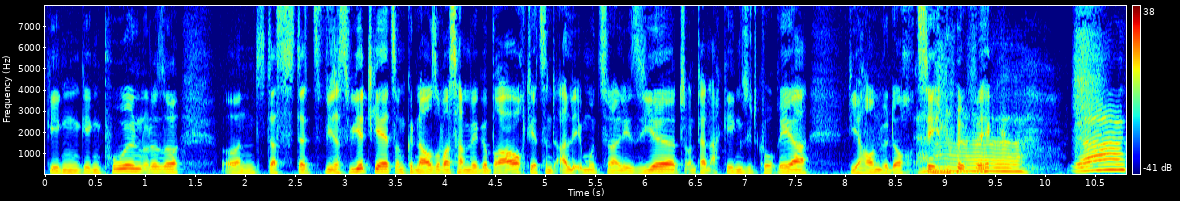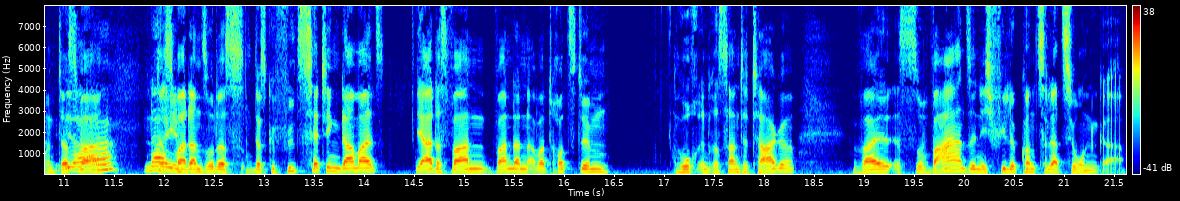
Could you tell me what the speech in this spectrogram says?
gegen, gegen Polen oder so. Und das, das, wie das wird jetzt und genau sowas haben wir gebraucht. Jetzt sind alle emotionalisiert und danach gegen Südkorea, die hauen wir doch 10-0 äh, weg. Ja, und das ja, war, nein. das war dann so das, das Gefühlssetting damals. Ja, das waren, waren dann aber trotzdem hochinteressante Tage weil es so wahnsinnig viele Konstellationen gab.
